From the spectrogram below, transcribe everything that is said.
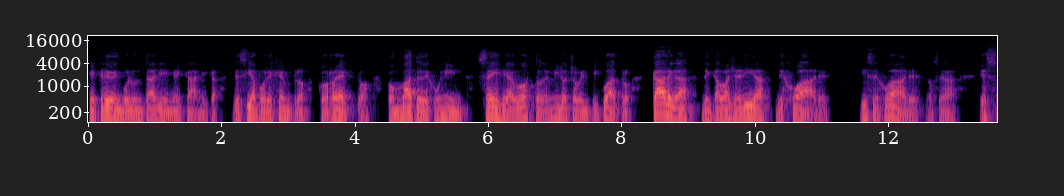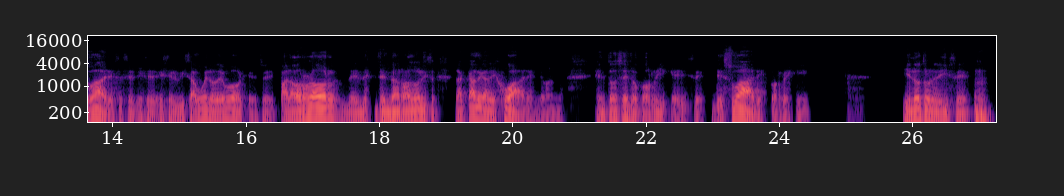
que creo involuntaria y mecánica. Decía, por ejemplo, correcto, combate de Junín, 6 de agosto de 1824, carga de caballería de Juárez. Dice Juárez, o sea, es Suárez, es el, bisabuelo de Borges, eh, para horror del, narrador, dice, la carga de Juárez le manda. Entonces lo corrige, dice, de Suárez corregí. Y el otro le dice,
